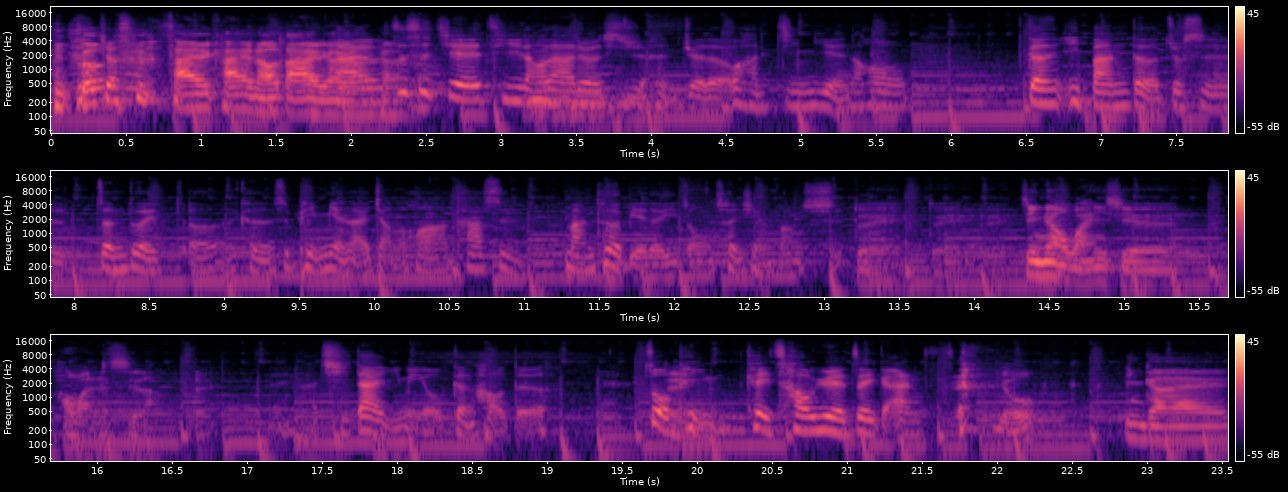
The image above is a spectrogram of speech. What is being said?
就是拆开，然后大家看，看，这是阶梯，然后大家就是很觉得哇很惊艳，然后跟一般的就是针对呃可能是平面来讲的话，它是蛮特别的一种呈现方式。对对对，尽量玩一些好玩的事啦。对，对，期待里面有更好的作品可以超越这个案子。有，应该。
